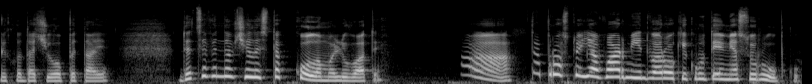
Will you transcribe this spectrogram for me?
Викладач його питає. Де це ви навчились так коло малювати? А, та просто я в армії два роки крутив м'ясорубку.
